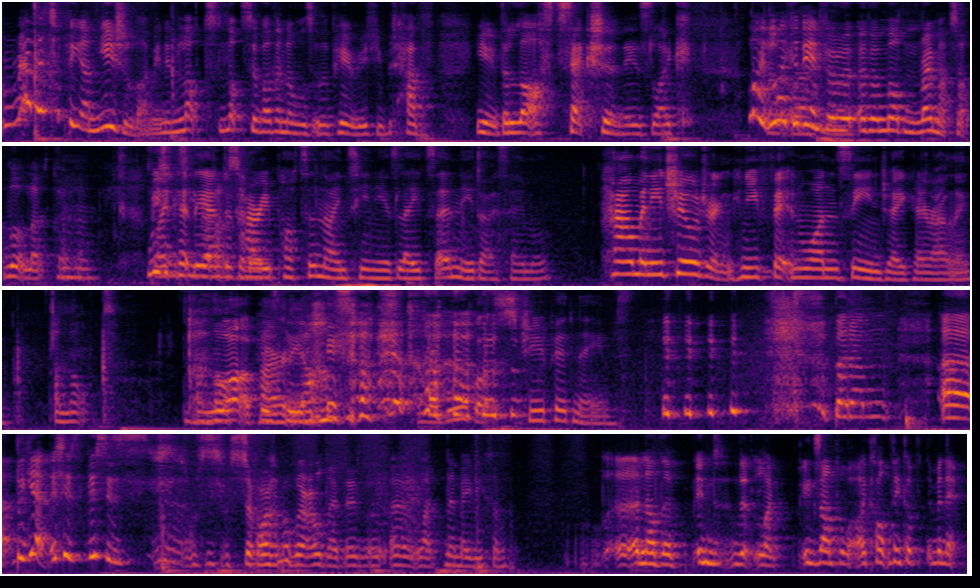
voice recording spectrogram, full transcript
relatively unusual. I mean in lots lots of other novels of the period you would have, you know, the last section is like like like at the end of a, of a modern romance. Like, well, mm-hmm. Like, Like at the end of Harry. Potter, 19 years later, need I say more? How many children can you fit in one scene, J.K. Rowling? A lot. A A lot, lot, is the apparently. answer. They've all got stupid names. but um, uh, but yeah, this is this is so far as I'm aware, although uh, like there may be some another in, like example that I can't think of at the minute.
